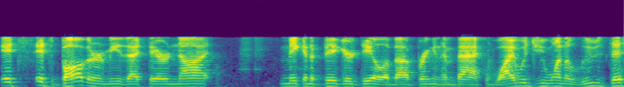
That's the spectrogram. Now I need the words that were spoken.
It's it's bothering me that they're not making a bigger deal about bringing him back. Why would you want to lose this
